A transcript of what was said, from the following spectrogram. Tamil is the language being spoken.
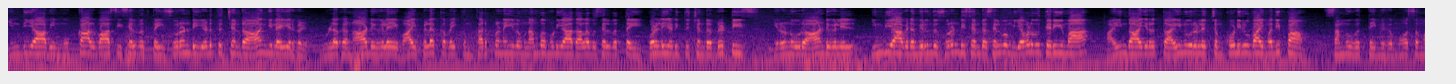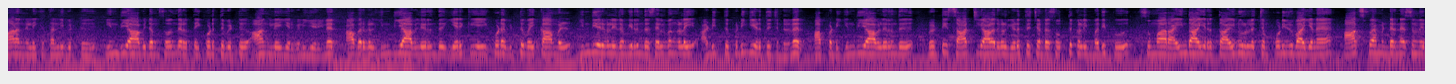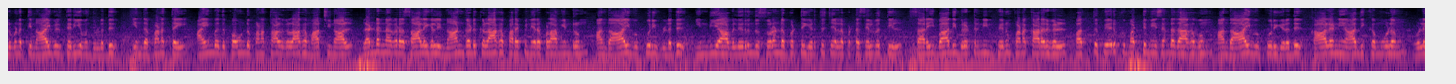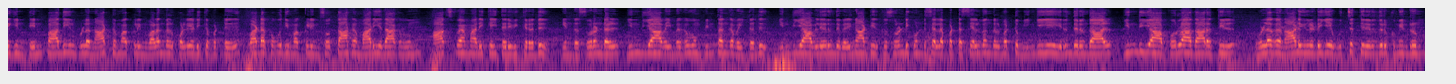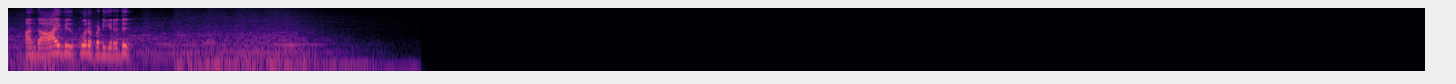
இந்தியாவின் முக்கால்வாசி செல்வத்தை சுரண்டி எடுத்துச் சென்ற ஆங்கிலேயர்கள் உலக நாடுகளே வாய்ப்பிழக்க வைக்கும் கற்பனையிலும் நம்ப முடியாத அளவு செல்வத்தை கொள்ளையடித்துச் சென்ற பிரிட்டிஷ். இருநூறு ஆண்டுகளில் இந்தியாவிடம் இருந்து சுரண்டி சென்ற செல்வம் எவ்வளவு தெரியுமா? ஐந்தாயிரத்து ஐநூறு லட்சம் கோடி ரூபாய் மதிப்பாம். சமூகத்தை மிக மோசமான நிலைக்கு தள்ளிவிட்டு இந்தியாவிடம் சுதந்திரத்தை கொடுத்துவிட்டு ஆங்கிலேயர் வெளியேறினர். அவர்கள் இந்தியாவிலிருந்து இயற்கையை கூட விட்டு வைக்காமல் இந்தியர்களிடம் இருந்த செல்வங்களை அடித்து பிடுங்கி எடுத்துச் சென்றனர். அப்படி இந்தியாவிலிருந்து பிரிட்டிஷ் ஆட்சியாளர்கள் எடுத்துச் சென்ற சொத்துக்களின் மதிப்பு சுமார் ஐந்தாயிரத்து ஐநூறு லட்சம் கோடி ரூபாய் என ஆக்ஸ்பாம் இன்டர்நேஷனல் நிறுவனத்தின் ஆய்வில் தெரிய வந்துள்ளது இந்த பணத்தை ஐம்பது பவுண்டு பணத்தாள்களாக மாற்றினால் லண்டன் நகர சாலைகளில் நான்கு அடுக்களாக பரப்பி நிரப்பலாம் என்றும் அந்த ஆய்வு கூறியுள்ளது. இந்தியாவில் இருந்து சுரண்டப்பட்டு எடுத்துச் செல்லப்பட்ட செல்வத்தில் சரிபாதி பிரிட்டனின் பெரும் பணக்காரர்கள் பத்து பேருக்கு மட்டுமே சென்றதாகவும் அந்த ஆய்வு கூறுகிறது. காலனி ஆதிக்கம் மூலம் உலகின் தென்பாதியில் உள்ள நாட்டு மக்களின் வளங்கள் கொள்ளையடிக்கப்பட்டு வடபகுதி மக்களின் சொத்தாக மாறியதாகவும் ஆக்ஸ்பேம் அறிக்கை தெரிவிக்கிறது. இந்த சுரண்டல் இந்தியாவை மிகவும் பின்தங்க வைத்தது. இந்தியாவிலிருந்து வெளிநாட்டிற்கு சுரண்டி கொண்டு செல்லப்பட்ட செல்வங்கள் மட்டும் இங்கேயே இருந்திருந்தால் இந்தியா பொருளாதாரத்தில் உலக நாடுகளிடையே உச்சத்தில் இருந்திருக்கும் என்றும் அந்த ஆய்வில் கூறப்படுகிறது.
